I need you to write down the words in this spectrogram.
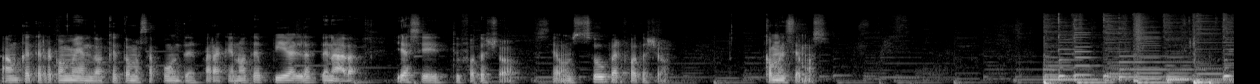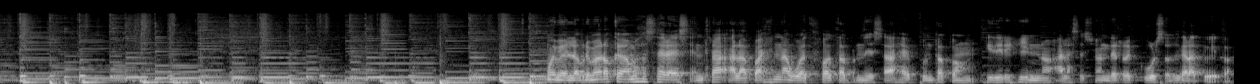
Aunque te recomiendo que tomes apuntes para que no te pierdas de nada y así tu Photoshop sea un super Photoshop. Comencemos. Muy bien, lo primero que vamos a hacer es entrar a la página web fotoaprendizaje.com y dirigirnos a la sección de recursos gratuitos.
